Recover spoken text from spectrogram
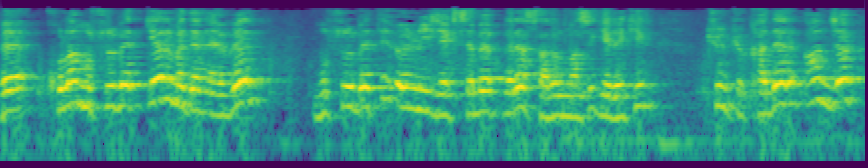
Ve kula musibet gelmeden evvel musibeti önleyecek sebeplere sarılması gerekir. Çünkü kader ancak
